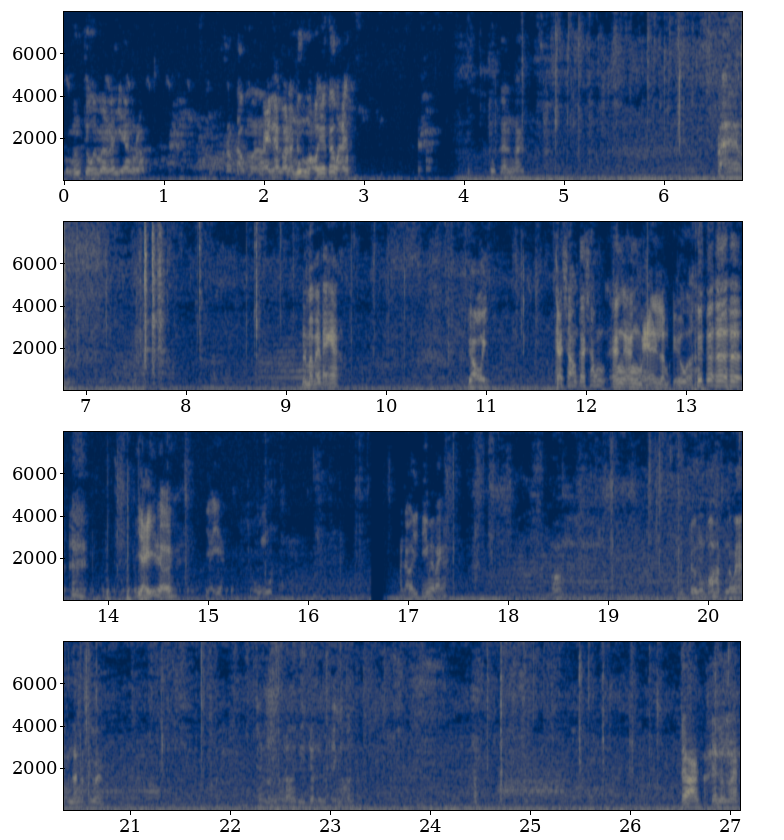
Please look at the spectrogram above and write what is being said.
Mình nướng chui mà lấy gì ăn lòng. lóc đồng mà Này là gọi là nướng mọi nha các bạn. một cân rồi mình mời mấy bạn nha Rồi. Cá sống cá sống ăn ăn mẹ đi làm kiểu à. Vậy rồi. vậy mà đợi ý kiến mấy bạn á. Trường nó bỏ thịt các bạn thịt các bạn cho lượng đó đi cho lượng thấy mỡ đó cái lượng này.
